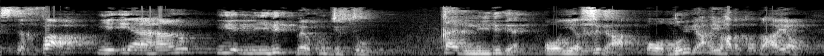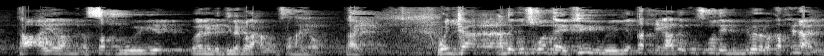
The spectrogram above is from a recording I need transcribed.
Istikfaaf iyo iahaano iyo liidid baa ku jirto. Qaab liidid ah oo yasid ah oo durid ah ayuu hadalka u dhahaya. Taa ayada min asabri weeye waana la dilay madaxa lagu fanaya wain kaan hadday ku sugan tahay fiihi weeye qadxiga hadday ku sugan tahay nebinimada la qadxinaayo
